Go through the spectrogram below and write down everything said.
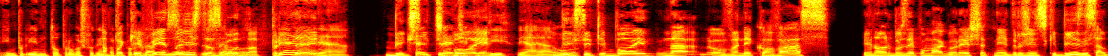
in, in to probaš potem. Ampak pač je prodati, da vedno se- ista zgodba. Pride ja, en ja, ja. Big Chat- City chat Boy, Ja, ja, Big v- City Boy na, v neko vas in on bo zdaj pomagal rešiti njej družinski biznis ali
